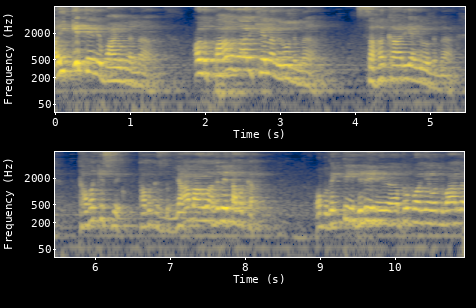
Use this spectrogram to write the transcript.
ಐಕ್ಯತೆಯಲ್ಲಿ ಬಾಳುವುದನ್ನು, ಆ ಒಂದು ಪಾಲುಗಾರಿಕೆಯಲ್ಲಿ ನಾವು ಇರೋದನ್ನು ಸಹಕಾರಿಯಾಗಿರೋದನ್ನು ತವಕಿಸಬೇಕು ತವಕಿಸಬೇಕು. ಯಾವಾಗಲೂ ಅದುವೇ ತವಕ. ಒಬ್ಬ ವ್ಯಕ್ತಿ ದಿಢೀರ್ ಅಪರೂಪವಾಗಿ ಒಂದು ವಾರ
